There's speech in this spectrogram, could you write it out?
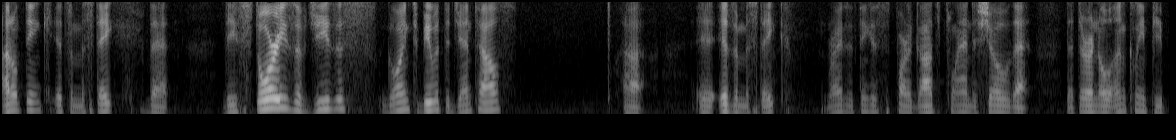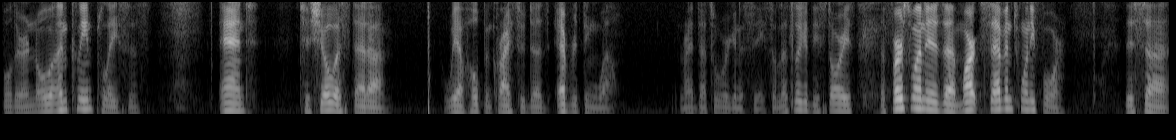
I don't think it's a mistake that these stories of Jesus going to be with the Gentiles uh, is a mistake, right? I think it's part of God's plan to show that that there are no unclean people, there are no unclean places, and to show us that uh, we have hope in Christ who does everything well. Right? That's what we're going to see. So let's look at these stories. The first one is uh, Mark 7 24. This uh,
